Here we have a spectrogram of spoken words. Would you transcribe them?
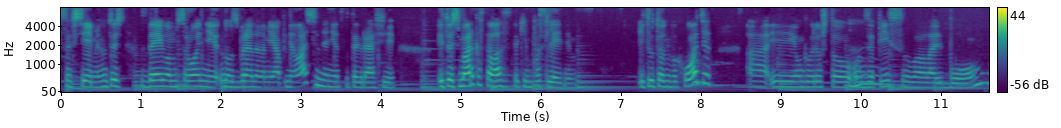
со всеми. Ну, то есть с Дэйвом, с Ронни, ну, с Брэндоном я обнялась, у меня нет фотографий. И то есть Марк оставался таким последним. И тут он выходит, а, и он говорил, что он записывал альбом.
